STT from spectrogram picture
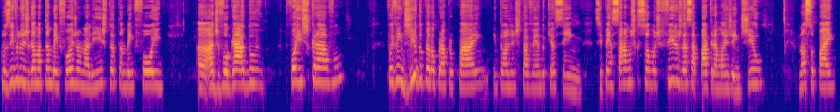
Inclusive, Luiz Gama também foi jornalista, também foi uh, advogado, foi escravo, foi vendido pelo próprio pai. Então, a gente está vendo que, assim, se pensarmos que somos filhos dessa pátria mãe gentil, nosso pai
